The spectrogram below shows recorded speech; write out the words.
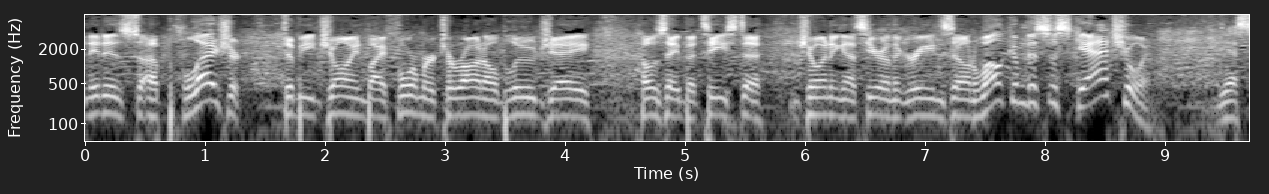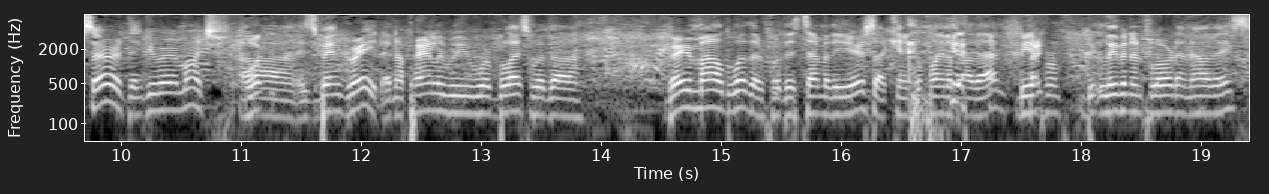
And it is a pleasure to be joined by former Toronto Blue Jay Jose Bautista joining us here in the Green Zone. Welcome to Saskatchewan. Yes, sir. Thank you very much. Uh, it's been great, and apparently we were blessed with uh, very mild weather for this time of the year, so I can't complain about that. Being from living in Florida nowadays.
